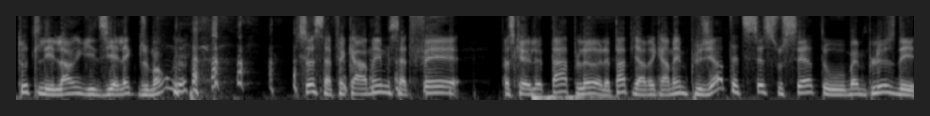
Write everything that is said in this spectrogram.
toutes les langues et dialectes du monde. là. ça, ça fait quand même, ça te fait... Parce que le pape, là, le pape, il y en a quand même plusieurs, peut-être six ou sept ou même plus des,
